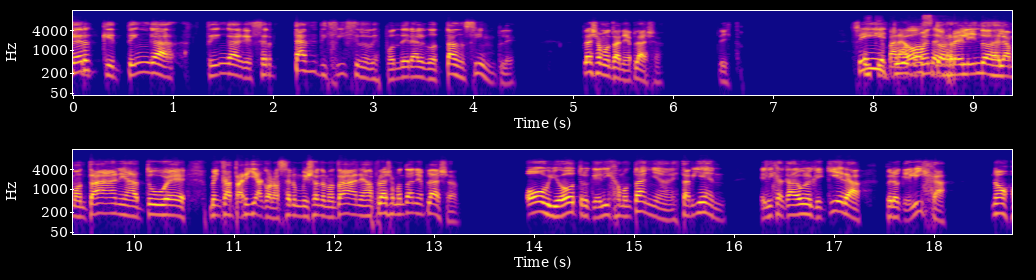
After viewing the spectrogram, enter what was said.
ser que tenga, tenga que ser tan difícil responder algo tan simple. Playa, montaña, playa. Listo. Sí, que para tuve vos momentos re lindos de la montaña, tuve, me encantaría conocer un millón de montañas, playa, montaña, playa. Obvio, otro que elija montaña, está bien, elija cada uno el que quiera, pero que elija. No,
